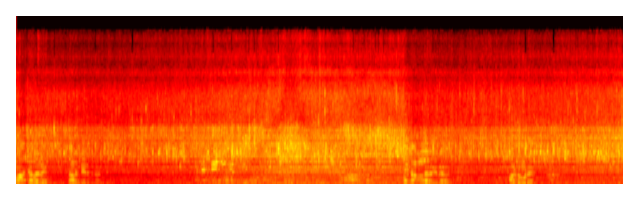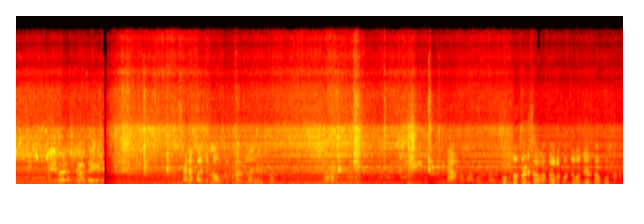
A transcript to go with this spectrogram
வா கலரு. கரண்ட் எடுத்துட்டு வந்து கடலை வைக்கல அடு கூட ஆனால் பச்சை உள்ளுக்குள்ள இருக்கலாம் அதை எடுக்கலாம். ரொம்ப பெருசாலாம் தேவை கொஞ்சம் கொஞ்சம் எடுத்தா போதும் தானே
